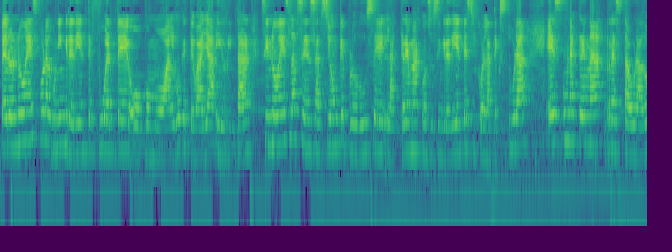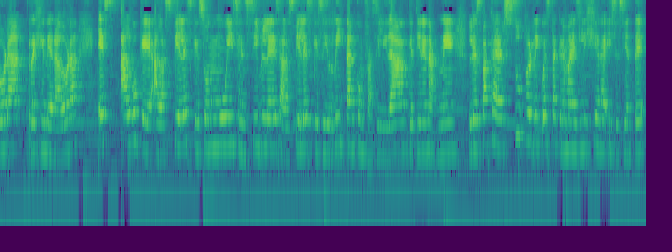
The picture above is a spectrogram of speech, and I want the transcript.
pero no es por algún ingrediente fuerte o como algo que te vaya a irritar, sino es la sensación que produce la crema con sus ingredientes y con la textura. Es una crema restauradora, regeneradora es algo que a las pieles que son muy sensibles, a las pieles que se irritan con facilidad, que tienen acné, les va a caer súper rico esta crema, es ligera y se siente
